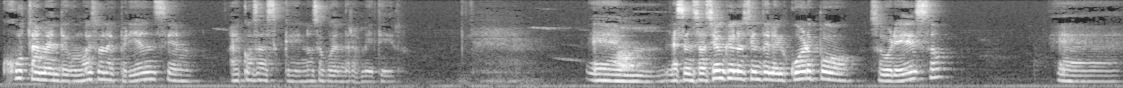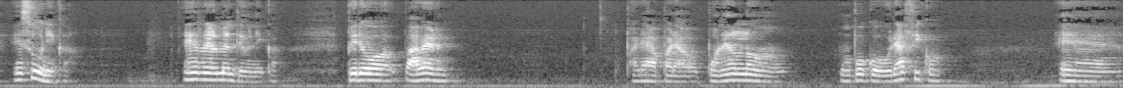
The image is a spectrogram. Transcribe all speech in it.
Justamente como es una experiencia, hay cosas que no se pueden transmitir. Eh, la sensación que uno siente en el cuerpo sobre eso eh, es única. Es realmente única. Pero, a ver, para, para ponerlo un poco gráfico, eh,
